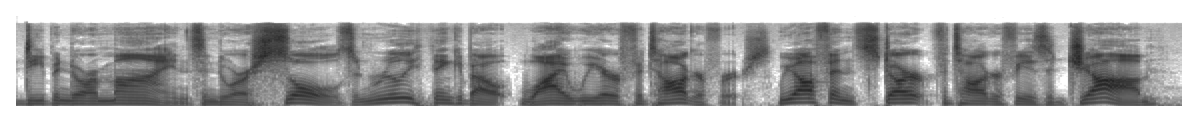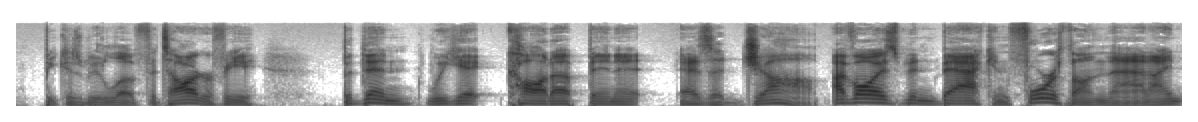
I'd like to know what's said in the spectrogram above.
deep into our minds, into our souls, and really think about why we are photographers. We often start photography as a job because we love photography, but then we get caught up in it as a job. I've always been back and forth on that. I,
